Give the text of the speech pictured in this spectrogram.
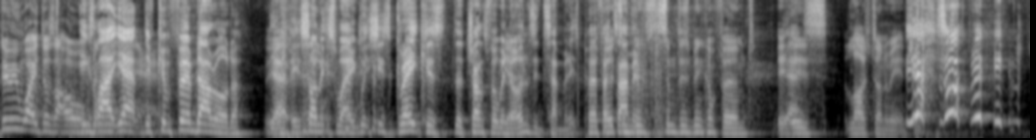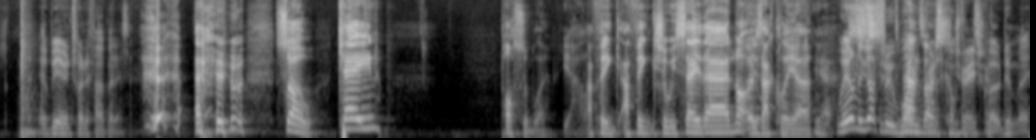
doing what he does at home. He's like, "Yeah, they've confirmed our order. Yeah, it's on its way," which is great because the transfer window Yeah. ends in ten minutes. Perfect timing. something's, something's been confirmed. It is Yeah. large Johnny meeting. Yeah, that's what I mean. It'll be here in 25 minutes. so Kane, possibly. Yeah, I'll I do. think. I think. Shall we say there? Not exactly. Uh, Yeah. We only got through one depends on press the conference situation. quote, didn't we?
